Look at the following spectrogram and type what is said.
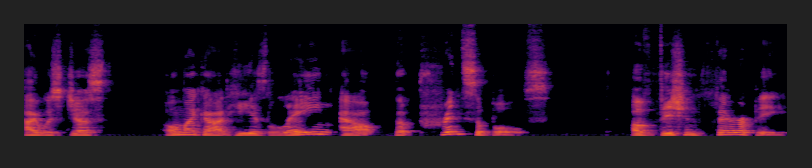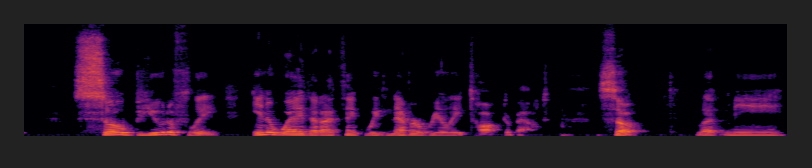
I was just, oh my God, he is laying out the principles of vision therapy so beautifully in a way that I think we've never really talked about. So let me,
